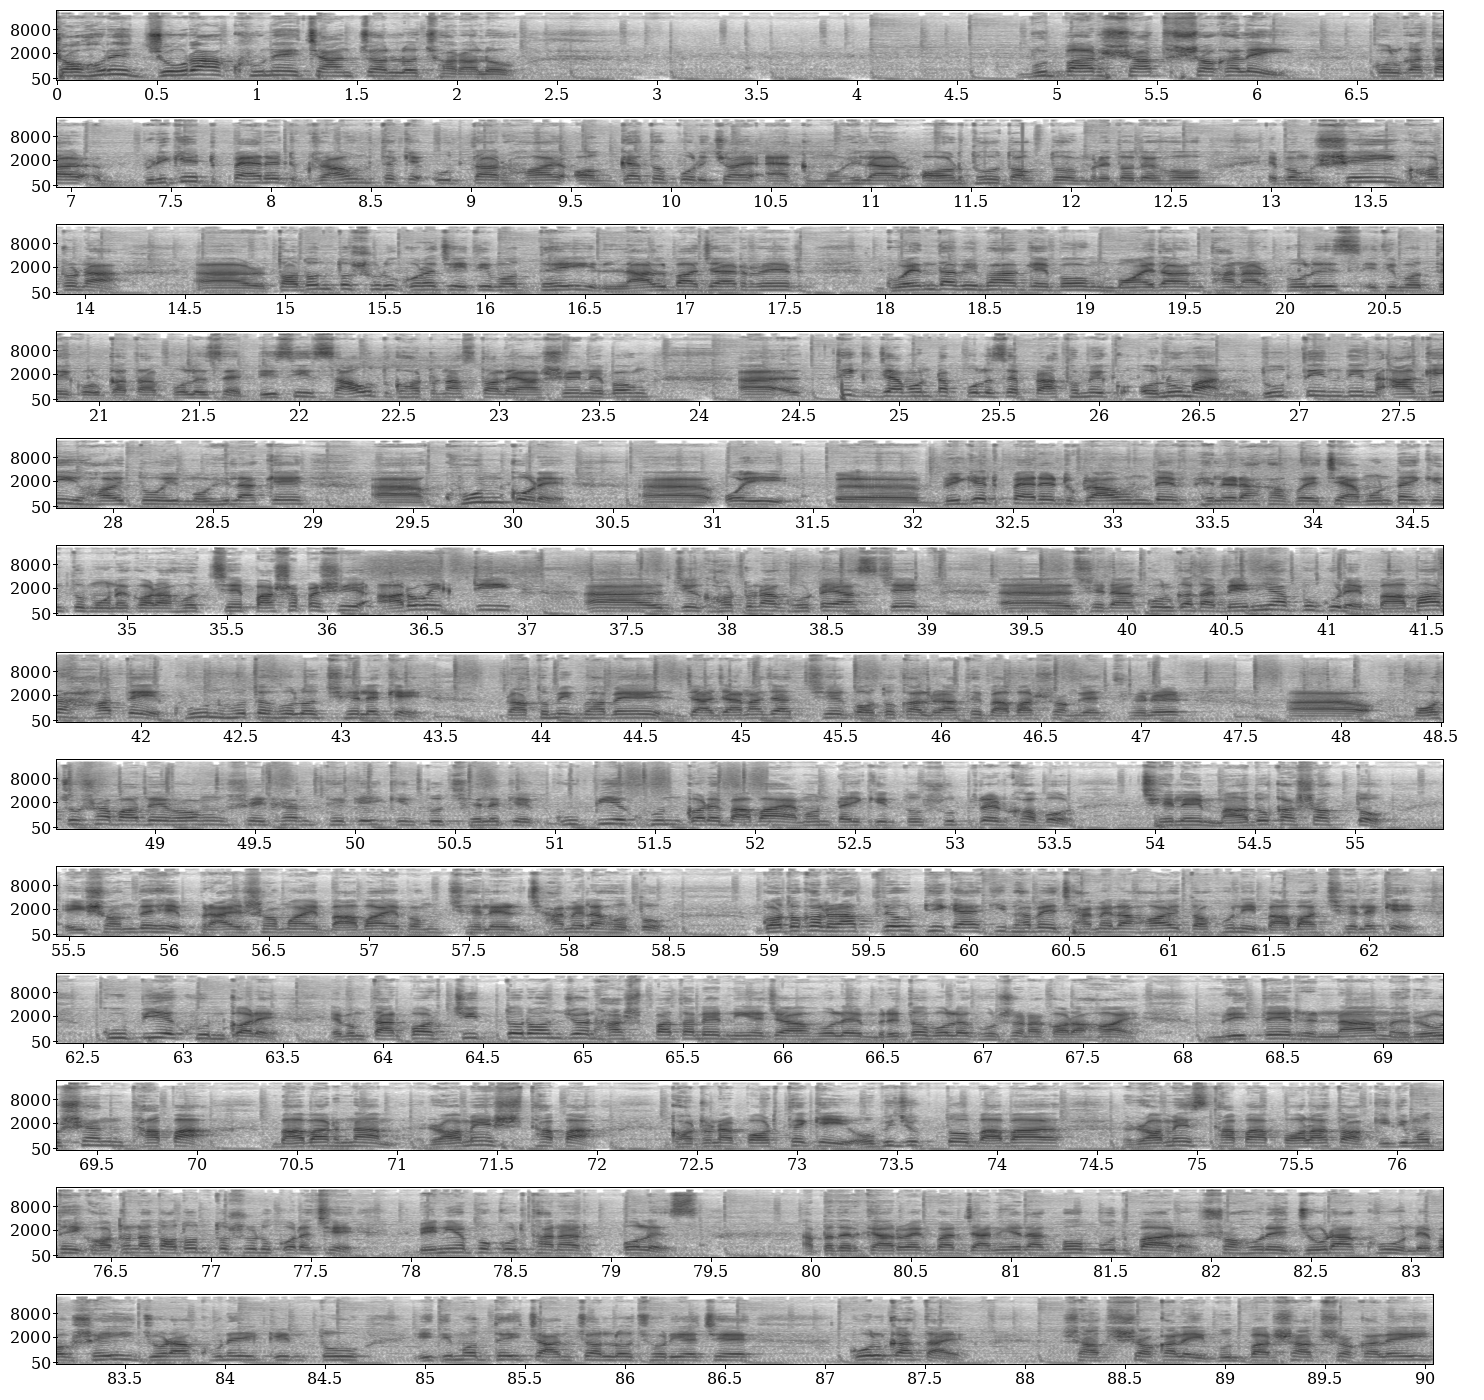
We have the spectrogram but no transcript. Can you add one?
শহরে জোড়া খুনে চাঞ্চল্য ছড়ালো। বুধবার সাত সকালেই কলকাতার ব্রিগেড প্যারেড গ্রাউন্ড থেকে উদ্ধার হয় অজ্ঞাত পরিচয় এক মহিলার অর্ধদগ্ধ মৃতদেহ এবং সেই ঘটনা তদন্ত শুরু করেছে ইতিমধ্যেই লালবাজারের গোয়েন্দা বিভাগ এবং ময়দান থানার পুলিশ। ইতিমধ্যেই কলকাতা পুলিশের ডিসি সাউথ ঘটনাস্থলে আসেন এবং ঠিক যেমনটা পুলিশের প্রাথমিক অনুমান দু তিন দিন আগেই হয়তো ওই মহিলাকে খুন করে ওই ব্রিগেড প্যারেড গ্রাউন্ডে ফেলে রাখা হয়েছে এমনটাই কিন্তু মনে করা হচ্ছে। পাশাপাশি আরও একটি যে ঘটনা ঘটে আসছে সেটা কলকাতা বেনিয়া পুকুরে বাবার হাতে খুন হতে হলো ছেলেকে। প্রাথমিকভাবে যা জানা যাচ্ছে গতকাল রাতে বাবার সঙ্গে ছেলের আহ, বচসা বাঁধে এবং সেখান থেকেই কিন্তু ছেলেকে কুপিয়ে খুন করে বাবা এমনটাই কিন্তু সূত্রের খবর। ছেলে মাদকাসক্ত। এই সন্দেহে প্রায় সময় বাবা এবং ছেলের ঝামেলা হতো। গতকাল রাত্রেও ঠিক একইভাবে ঝামেলা হয়, তখনই বাবা ছেলেকে কুপিয়ে খুন করে এবং তারপর চিত্তরঞ্জন হাসপাতালে নিয়ে যাওয়া হলে মৃত বলে ঘোষণা করা হয়। মৃতের নাম রোশন থাপা, বাবার নাম রমেশ থাপা। ঘটনার পর থেকেই অভিযুক্ত বাবা রমেশ থাপা পলাতক। ইতিমধ্যেই ঘটনা তদন্ত শুরু করেছে বেনিয়াপুকুর থানার পুলিশ। আপনাদেরকে আরও একবার জানিয়ে রাখব, বুধবার শহরে জোড়া খুন এবং সেই জোড়া খুনেই কিন্তু ইতিমধ্যেই চাঞ্চল্য ছড়িয়েছে কলকাতায়। সাত সকালেই বুধবার সাত সকালেই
